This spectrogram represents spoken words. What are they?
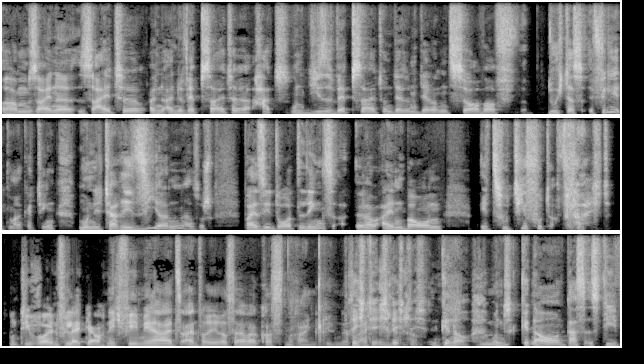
ähm, seine Seite, eine Webseite hat und diese Webseite und deren, deren Server durch das Affiliate-Marketing monetarisieren, also weil sie dort Links äh, einbauen äh, zu Tierfutter vielleicht. Und die wollen vielleicht ja auch nicht viel mehr als einfach ihre Serverkosten reinkriegen. Das richtig, richtig, schon. genau. Mhm. Und genau das ist die,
